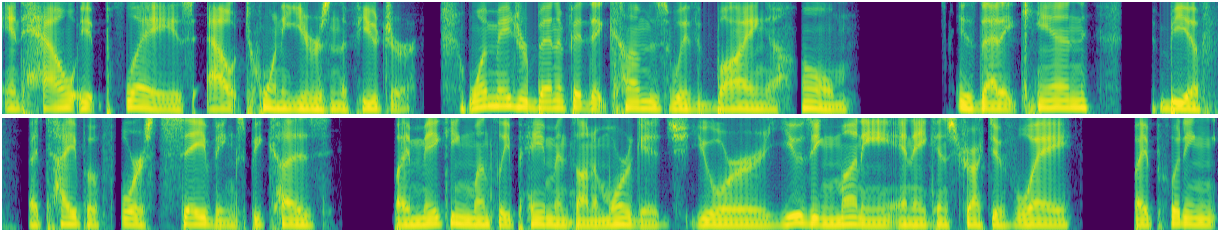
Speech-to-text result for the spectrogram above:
and how it plays out 20 years in the future. One major benefit that comes with buying a home is that it can be a, a type of forced savings because by making monthly payments on a mortgage, you're using money in a constructive way by putting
